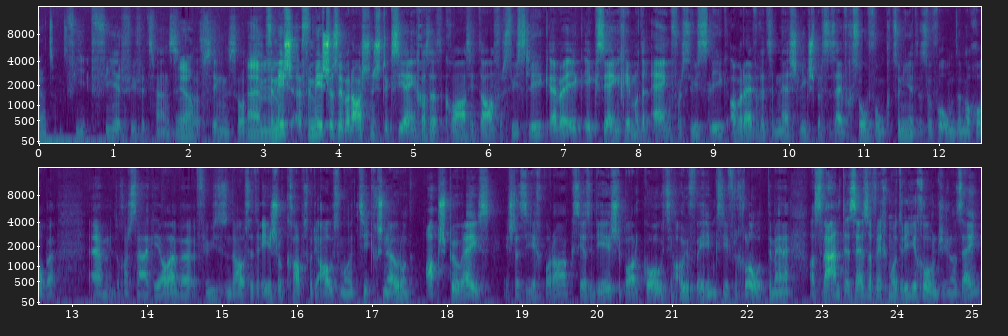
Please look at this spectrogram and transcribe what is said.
24? 4, 25, Ja. ich glaube, irgendwie so. Ähm, für, mich, für mich war das Überraschendste gewesen, eigentlich, also quasi das für Swiss League. Eben, ich, ich sehe eigentlich immer den Eng für Swiss League, aber einfach jetzt in der National League spielt es einfach so funktioniert, also von unten nach oben. Ähm, du kannst sagen, ja, eben, Physis und alles hat er eh schon gehabt, es wurde alles mal Zeit schneller. Und Abspiel 1 ist das ich parat gewesen. Also die ersten paar Goals waren alle von ihm Kloten. Ich meine, als während der Saison vielleicht mal reinkommst, ist noch das eine,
